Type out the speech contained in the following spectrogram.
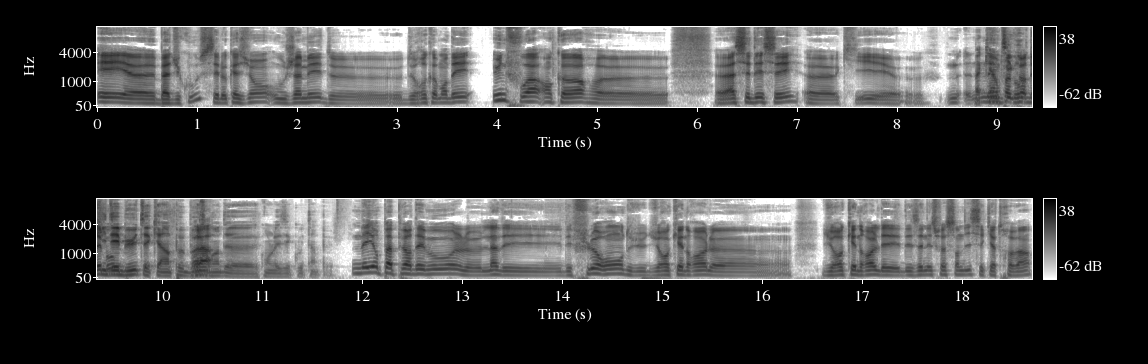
Et euh, bah du coup, c'est l'occasion ou jamais de, de recommander une fois encore euh, euh, ACDC, euh, qui est euh, Bah, qui est un petit groupe qui débute et qui a un peu Voilà. besoin de qu'on les écoute un peu. N'ayons pas peur des mots, l'un des, des fleurons du, du rock'n'roll, euh, du rock'n'roll des, des années 70 et 80.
